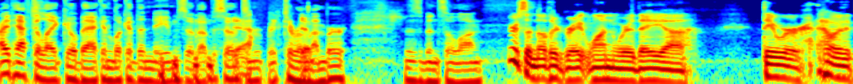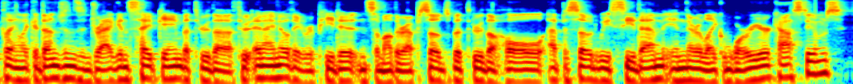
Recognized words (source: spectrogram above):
I'd have to like go back and look at the names of episodes Yeah. and, to remember. This has been so long. There's another great one where they uh, they were I don't know are they playing like a Dungeons and Dragons type game, but through the through and I know they repeat it in some other episodes, but through the whole episode we see them in their like warrior costumes.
